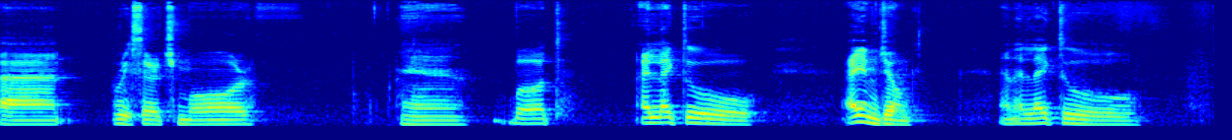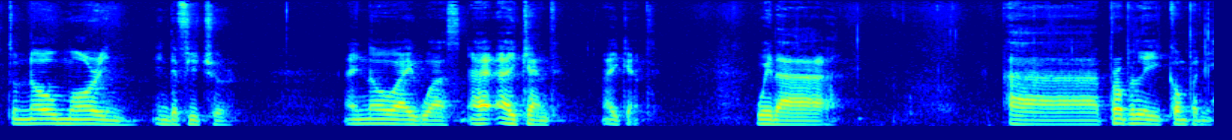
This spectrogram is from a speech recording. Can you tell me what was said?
and research more. Uh, but I like to. I am young, and I like to to know more in in the future. I know I was. I, I can't. I can't. With a a properly company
